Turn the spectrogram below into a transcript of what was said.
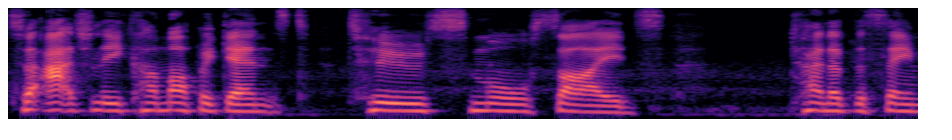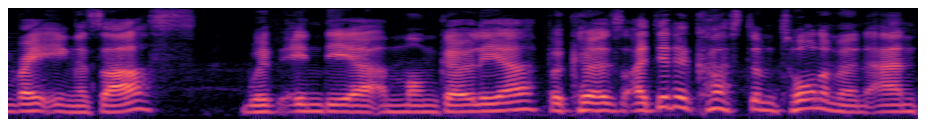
to actually come up against two small sides, kind of the same rating as us with India and Mongolia because I did a custom tournament and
